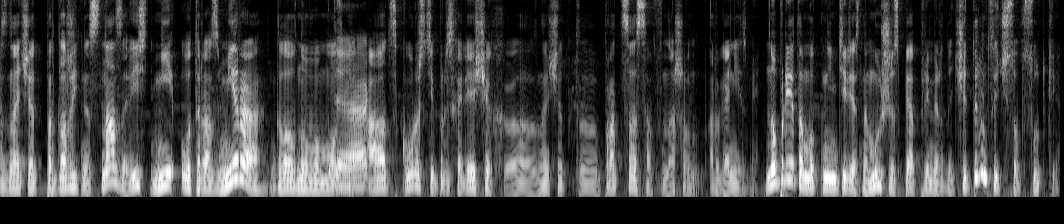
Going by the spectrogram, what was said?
значит, продолжительность сна зависит не от размера головного мозга, Так. а от скорости происходящих, э, значит, э, процессов в нашем организме. Но при этом, вот интересно, мыши спят примерно 14 часов в сутки.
